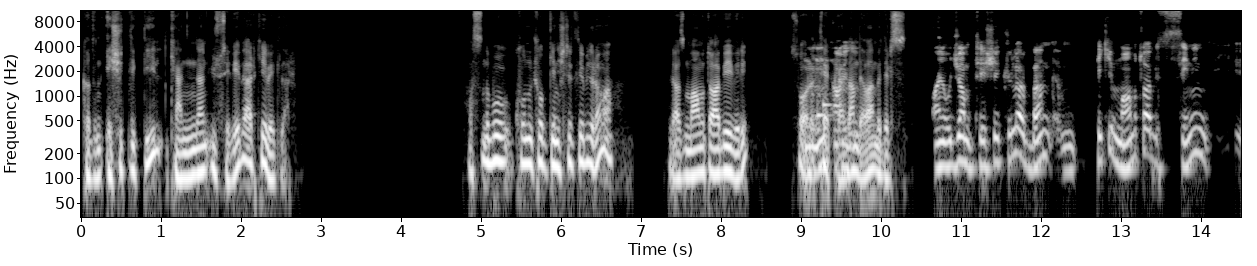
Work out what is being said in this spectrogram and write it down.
Kadın eşitlik değil, kendinden üst seviye bir erkeğe bekler. Aslında bu konu çok genişletilebilir ama biraz Mahmut abiye vereyim. Sonra hmm, tekrardan aynen. devam ederiz. Aynen hocam teşekkürler. Ben peki Mahmut abi senin e,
